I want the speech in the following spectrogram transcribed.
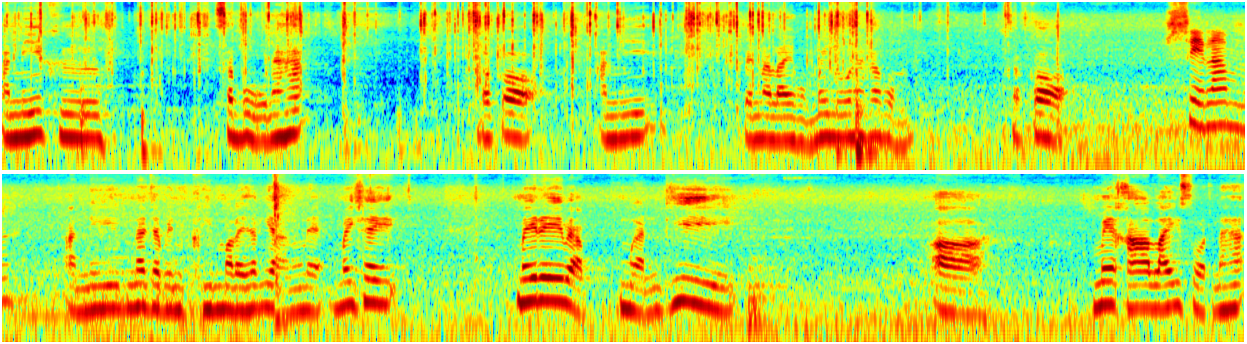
อันนี้คือสบู่นะฮะแล้วก็อันนี้เป็นอะไรผมไม่รู้นะครับผม แล้วก็เซรั่มนะ อันนี้น่าจะเป็นครีมอะไรสักอย่างนั่นแหละไม่ใช่ไม่ได้แบบเหมือนที่แม่ค้าไลฟ์สดนะฮะ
